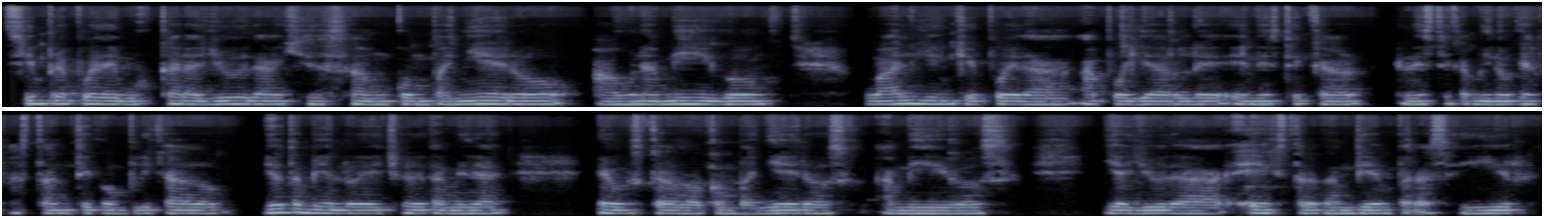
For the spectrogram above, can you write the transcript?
siempre puede buscar ayuda, quizás a un compañero, a un amigo o a alguien que pueda apoyarle en este, en este camino que es bastante complicado. Yo también lo he hecho, yo también he buscado a compañeros, amigos y ayuda extra también para seguir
